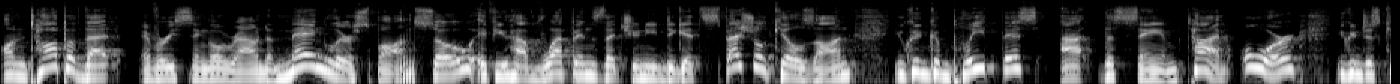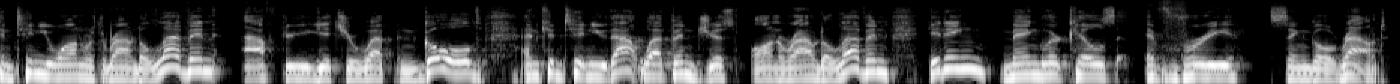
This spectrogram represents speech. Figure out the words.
on top of that, every single round a mangler spawns. So if you have weapons that you need to get special kills on, you can complete this at the same time. Or you can just continue on with round 11 after you get your weapon gold and continue that weapon just on round 11, getting mangler kills every single round.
